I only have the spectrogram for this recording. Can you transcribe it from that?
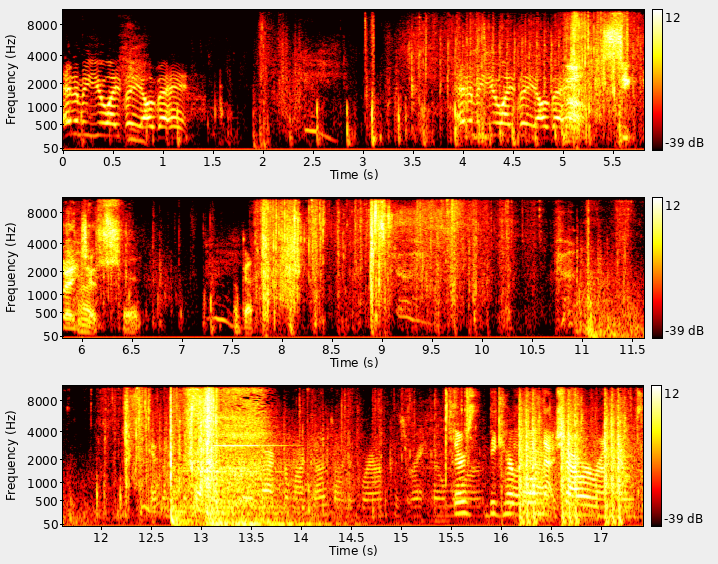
Enemy UAV overhead. Enemy UAV overhead. Now, seek Oh vengeance. shit. Okay. Guess I'm gonna go go back for my guns on the ground, because there There's be careful in that shower room. There was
